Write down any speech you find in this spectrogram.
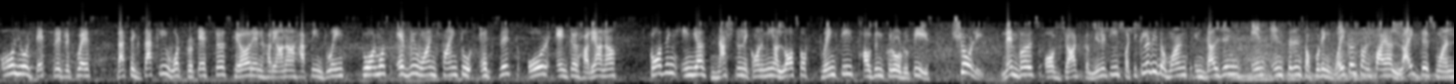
all your desperate requests. That's exactly what protesters here in Haryana have been doing to almost everyone trying to exit or enter Haryana, causing India's national economy a loss of 20,000 crore rupees. Surely, members of Jat community, particularly the ones indulging in incidents of putting vehicles on fire like this one,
